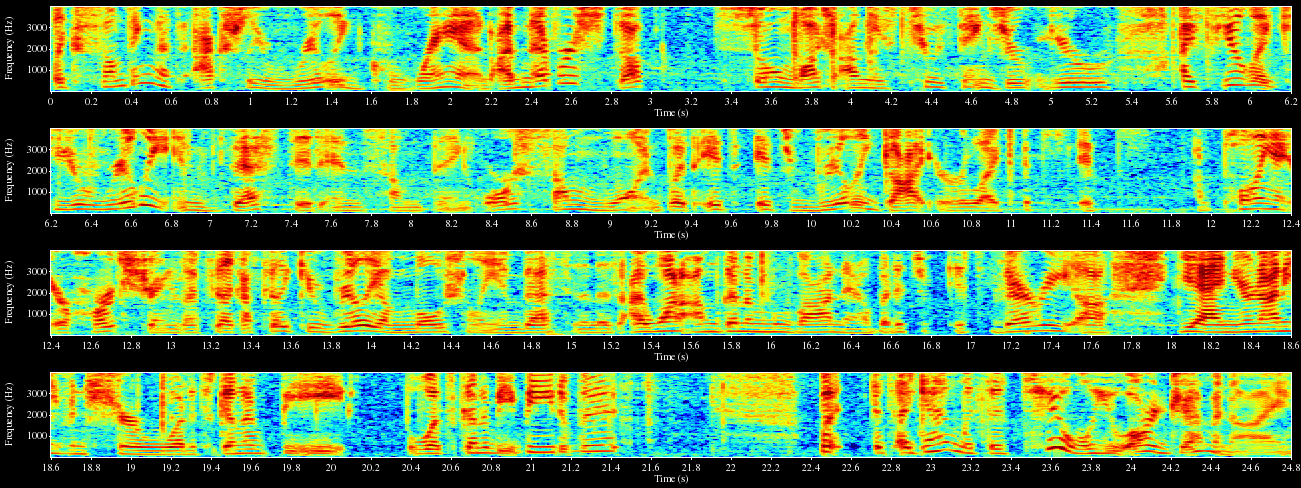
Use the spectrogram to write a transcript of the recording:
like something that's actually really grand. I've never stuck so much on these two things. You're you're I feel like you're really invested in something or someone, but it's it's really got your like it's it's I'm pulling at your heartstrings. I feel like I feel like you're really emotionally invested in this. I want I'm gonna move on now, but it's it's very uh yeah, and you're not even sure what it's gonna be what's gonna be made of it. But again, with the two, well, you are Gemini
